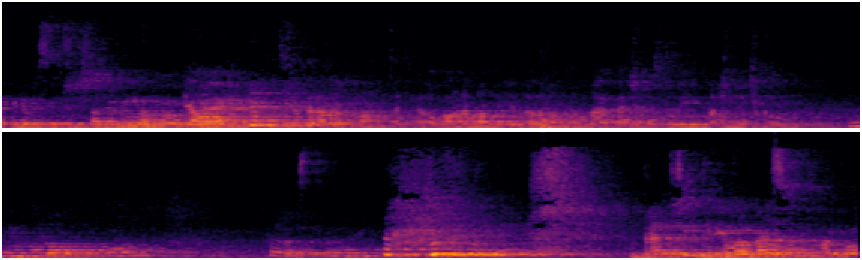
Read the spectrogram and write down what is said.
Tak kdyby si přišla do mýho pokoje. Jo, teďka teda mám, teďka obal nemám vidět, ale mám tam mé véčko s tou její mašličkou. Jo, to rozstaví. Bratři Grimové svou tvorbou,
